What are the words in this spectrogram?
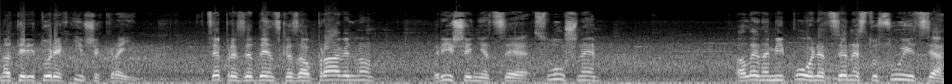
на територіях інших країн. Це президент сказав правильно, рішення це слушне. Але, на мій погляд, це не стосується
